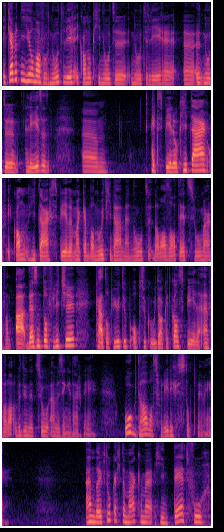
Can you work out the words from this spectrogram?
ik heb het niet helemaal voor noten leren. Ik kan ook geen noten, noten leren, uh, noten lezen. Ehm, ik speel ook gitaar, of ik kan gitaar spelen, maar ik heb dat nooit gedaan met noten. Dat was altijd zomaar van, ah, dat is een tof liedje, ik ga het op YouTube opzoeken hoe dat ik het kan spelen. En voilà, we doen het zo en we zingen daarbij. Ook dat was volledig gestopt bij mij. En dat heeft ook echt te maken met geen tijd voor,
